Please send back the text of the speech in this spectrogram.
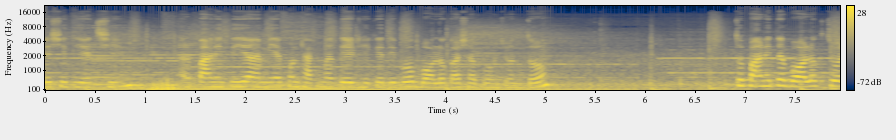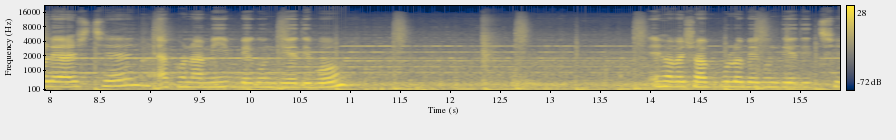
বেশি দিয়েছি। আর পানি দিয়ে আমি এখন ঢাকনা দিয়ে ঢেকে দিব বলক আসা পর্যন্ত। তো পানিতে বলক চলে আসছে। এখন আমি বেগুন দিয়ে দিব। এভাবে সবগুলো বেগুন দিয়ে দিচ্ছি।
